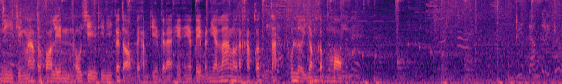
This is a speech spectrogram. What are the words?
นี่เก่งมากตัวฟอร์เรนโอเค ทีนี้ก็จะออกไปทำเกมกันแล้ว เห็นไฮยาเตะมันเนียนล่างเรานะครับ ก็จัดเขาเลยย่อมกับหมอมเรียกดังสเลเยอม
